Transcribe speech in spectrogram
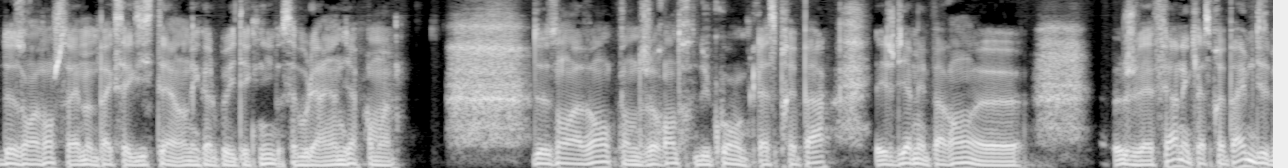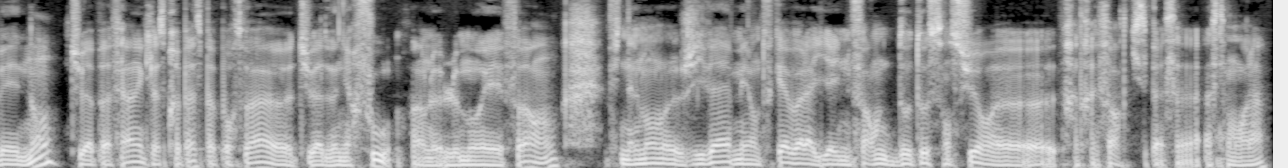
Deux ans avant, je savais même pas que ça existait, hein, l'école polytechnique. Ça voulait rien dire pour moi. Deux ans avant, quand je rentre du coup en classe prépa, et je dis à mes parents, euh, je vais faire les classes prépa. Ils me disent, mais non, tu vas pas faire les classes prépa, c'est pas pour toi, euh, tu vas devenir fou. Enfin, le, mot est fort. Hein. Finalement, j'y vais, mais en tout cas, voilà, il y a une forme d'autocensure euh, très très forte qui se passe à, cet endroit-là.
